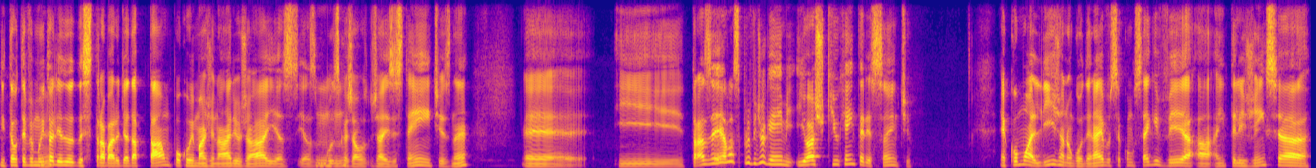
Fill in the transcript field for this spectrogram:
Então teve muito É. ali do- desse trabalho de adaptar um pouco o imaginário já e as, e as Uhum. músicas já, já existentes, né? É, e trazer elas para o videogame. E eu acho que o que é interessante é como ali já no GoldenEye você consegue ver a, a inteligência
